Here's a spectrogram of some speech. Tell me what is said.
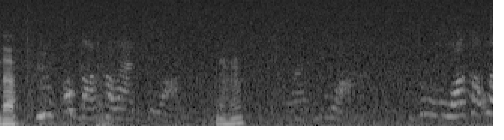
Да. Угу. Календула. Дула, календула.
